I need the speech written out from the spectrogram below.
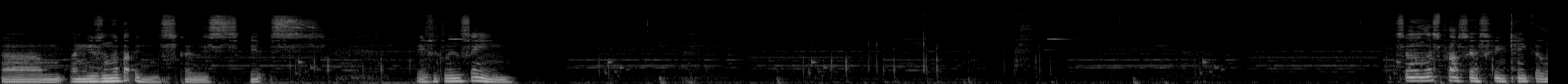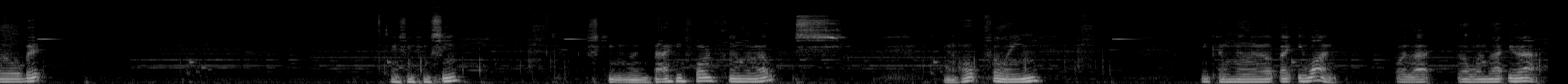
um, I'm using the buttons because it's basically the same. So this process can take a little bit. As you can see, just keep going back and forth through the routes. And hopefully, they come to the route that you want, or that the one that you're at.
